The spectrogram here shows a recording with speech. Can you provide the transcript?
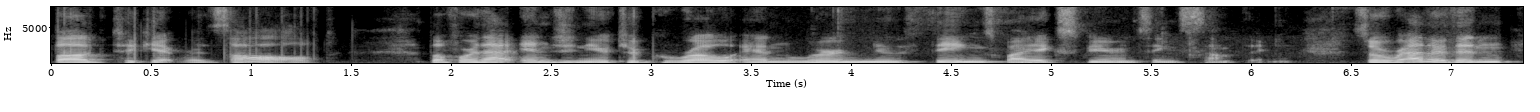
bug to get resolved, but for that engineer to grow and learn new things by experiencing something. So rather than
